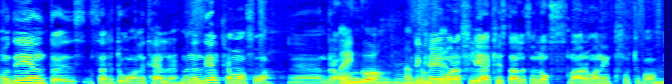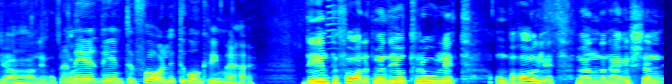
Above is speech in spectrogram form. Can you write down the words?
Och det är inte särskilt ovanligt heller, men en del kan man få eh, bra. På en gång. Och Att det de kan ju vara flera kristaller som lossnar och man inte får tillbaka allihopa. Men är, det är inte farligt att gå omkring med det här? Det är inte farligt, men det är otroligt obehagligt. Men den här yrseln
